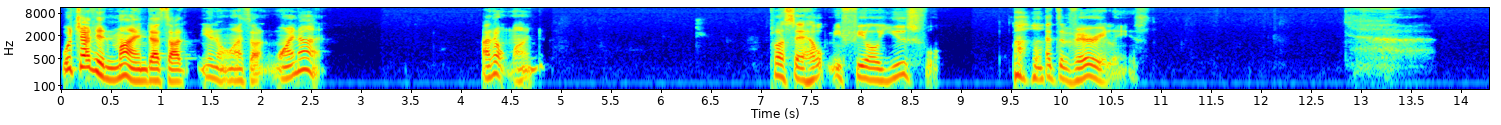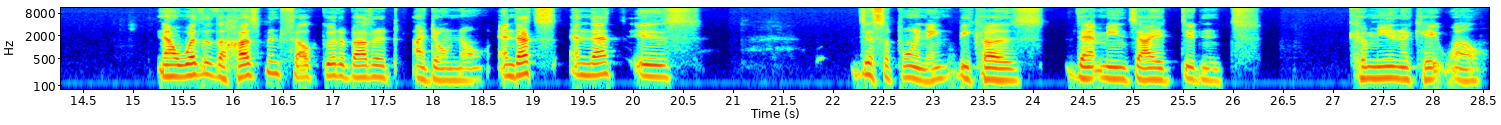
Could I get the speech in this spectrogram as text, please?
Which i didn't mind. I thought you know i thought why not i don't mind. Plus it helped me feel useful at the very least. Now whether the husband felt good about it i don't know. And that's and that is disappointing because that means I didn't communicate well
